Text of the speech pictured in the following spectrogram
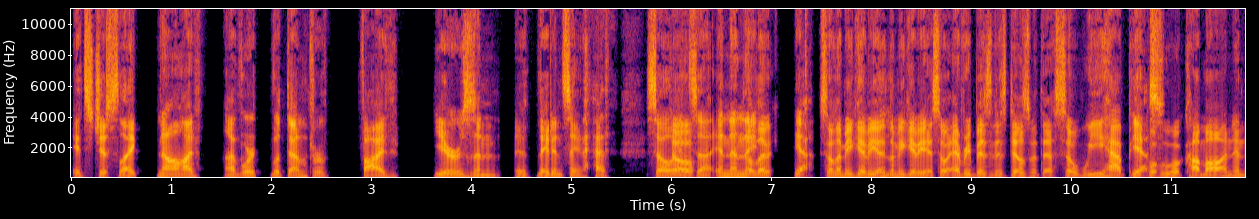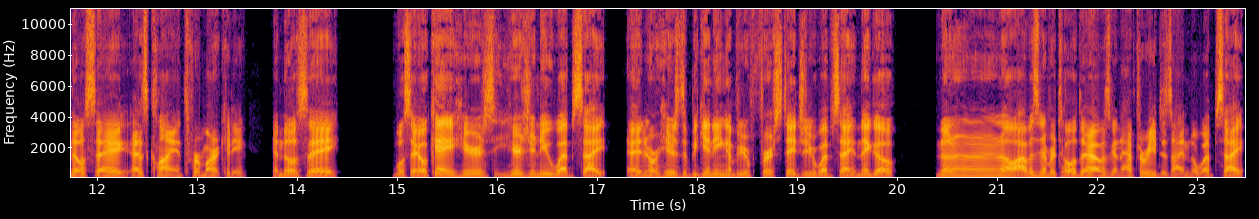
it's just like, no, I've I've worked with them for five years and it, they didn't say that. So, So- it's uh, and then So they let, yeah. So let me give you let me give you so every business deals with this. So we have people Yes. who will come on and they'll say as clients for marketing and they'll say we'll say okay here's here's your new website and or here's the beginning of your first stage of your website and they go no no no no no I was never told that I was going to have to redesign the website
